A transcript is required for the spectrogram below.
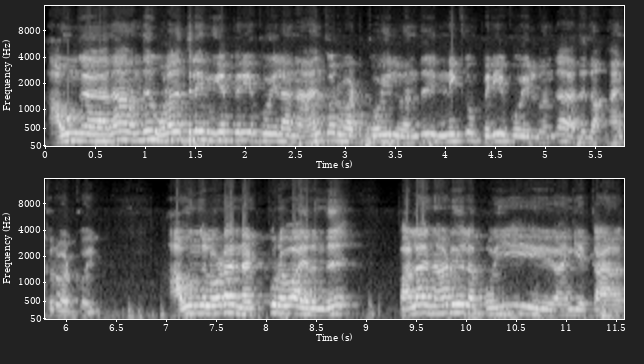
அவங்க தான் வந்து உலகத்திலே மிகப்பெரிய கோயிலான ஆங்கர்வாட் கோயில் வந்து இன்னைக்கும் பெரிய கோயில் வந்து அதுதான் ஆங்கர்வாட் கோயில். அவங்களோட நட்புறவா இருந்து பல நாடுகளை போய் அங்கே க-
